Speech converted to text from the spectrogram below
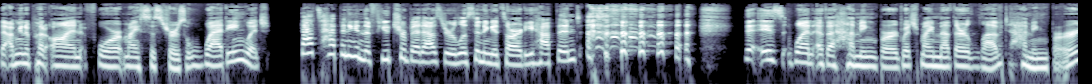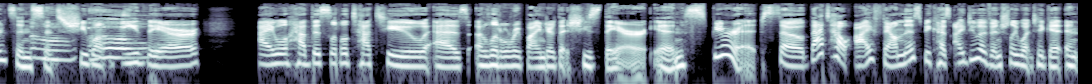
that I'm going to put on for my sister's wedding, which that's happening in the future, but as you're listening, it's already happened. that is one of a hummingbird, which my mother loved hummingbirds. And oh, since she won't oh. be there, I will have this little tattoo as a little reminder that she's there in spirit. So that's how I found this because I do eventually want to get an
